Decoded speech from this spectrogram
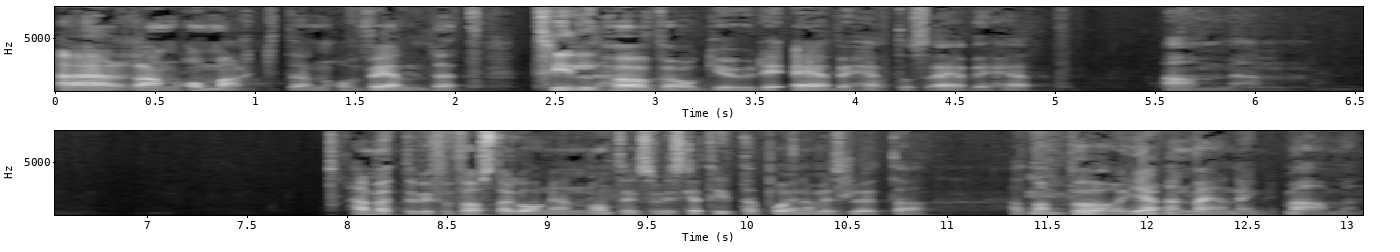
äran och makten och väldet tillhör vår Gud i evigheters evighet. Amen. Här mötte vi för första gången någonting som vi ska titta på innan vi slutar. Att man börjar en mening med amen.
